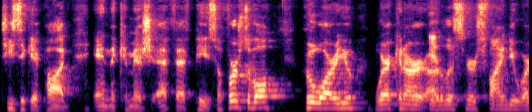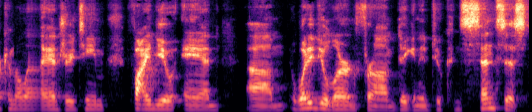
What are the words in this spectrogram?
TCK Pod and the Commish FFP. So, first of all, who are you? Where can our, yeah. our listeners find you? Where can the Landry team find you? And um, what did you learn from digging into consensus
